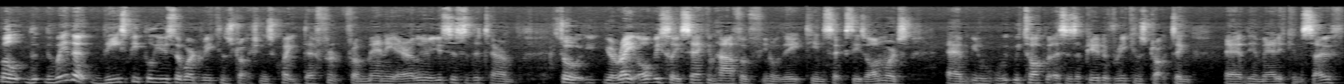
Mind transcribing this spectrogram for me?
Well, the, the, way that these people use the word reconstruction is quite different from many earlier uses of the term. So you're right. Obviously, second half of you know the 1860s onwards, um, you know, we, we, talk about this as a period of reconstructing uh, the American South.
